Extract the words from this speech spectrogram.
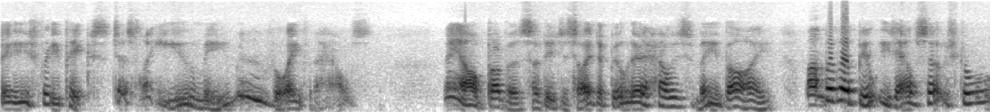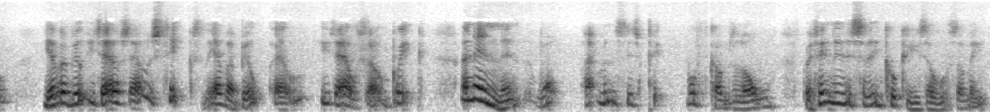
these three pigs, just like you and me, move away from the house. They are brothers, so they decided to build their house nearby. One brother built his house out of straw, the other built his house out of sticks, and the other built his house out of brick. And then, then what happens? This pig wolf comes along, pretending to selling cookies or something,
